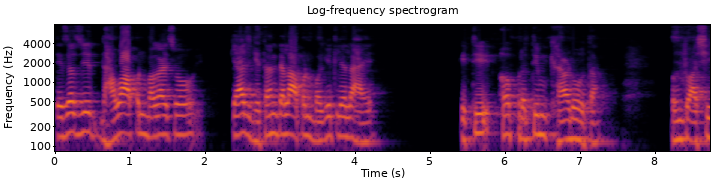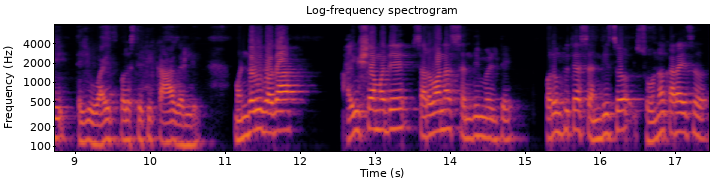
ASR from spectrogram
त्याचा जे धावा आपण बघायचो कॅच घेताना त्याला आपण बघितलेलं आहे. किती अप्रतिम खेळाडू होता. परंतु अशी त्याची वाईट परिस्थिती का घडली? मंडळी बघा आयुष्यामध्ये सर्वांनाच संधी मिळते. परंतु त्या संधीचं सोनं करायचं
